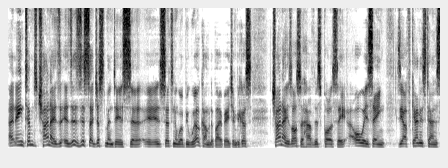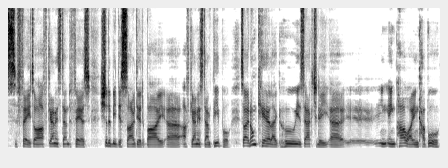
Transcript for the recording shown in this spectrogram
And in terms of China, this adjustment is, uh, is certainly will be welcomed by Beijing because China is also have this policy always saying the Afghanistan's fate or Afghanistan affairs should be decided by uh, Afghanistan people. So I don't care like who is actually uh, in, in, power in Kabul,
